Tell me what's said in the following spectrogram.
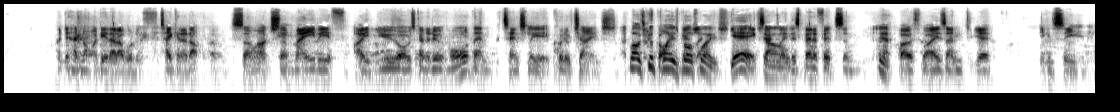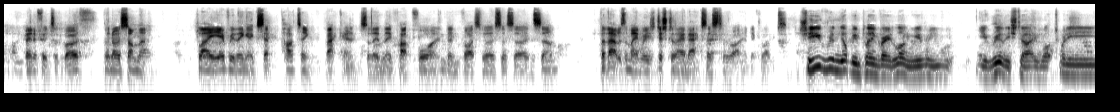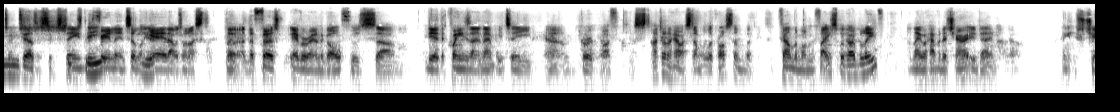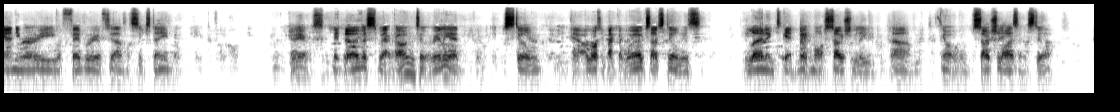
I had no idea that I would have taken it up so much. So maybe if I knew I was going to do it more, then potentially it could have changed. I Well, it's good plays both le- ways. Yeah, exactly. So- There's benefits and uh, Yeah. both ways, and yeah, you can see benefits of both. I know some that play everything except putting backhand, so then they putt forehand and vice versa. So it's um, but that was the main reason, just because I had access to right-handed clubs. So you've really not been playing very long. You, you you really started what 20, 2016, 16? really until yeah. Yeah. that was when I st- the, the first ever round of golf was um, yeah the Queensland amputee um, group. I, I don't know how I stumbled across them, but found them on Facebook, I believe, and they were having a charity day. I think it was January or February of 2016. Okay, I was a bit nervous about going to it really, and it was still yeah, I wasn't back at work, so I still was learning to get a bit more socially, um, you know, socialising still.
